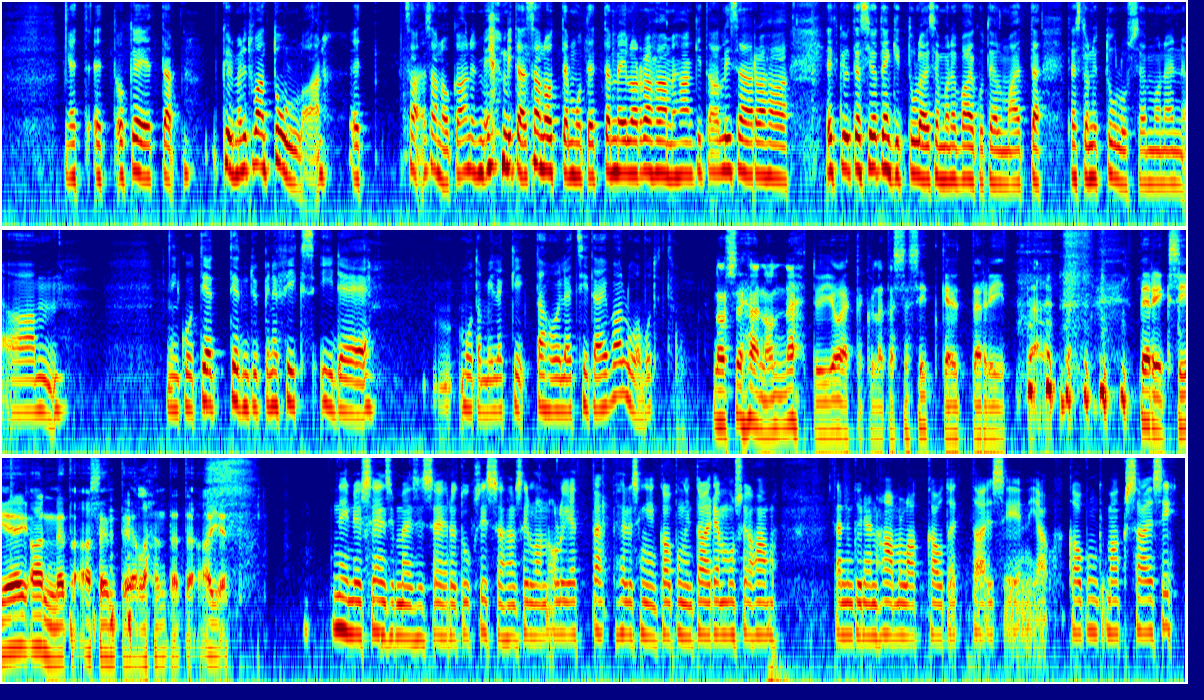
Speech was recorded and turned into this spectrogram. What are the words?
että, että okei, että kyllä me nyt vaan tullaan. Että sanokaa nyt mitä sanotte, mutta että meillä on rahaa, me hankitaan lisää rahaa. Että kyllä tässä jotenkin tulee semmoinen vaikutelma, että tästä on nyt tullut semmoinen um, niin kuin tietyn tyyppinen fix idea muutamillekin tahoille, että siitä ei vaan luovuteta. No sehän on nähty jo, että kyllä tässä sitkeyttä riittää. Että periksi ei anneta asenteellahan tätä ajetaan. Niin, niissä ensimmäisissä ehdotuksissahan silloin oli, että Helsingin kaupungin taidemuseo tämä nykyinen HAM lakkautettaisiin ja kaupunki maksaisi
